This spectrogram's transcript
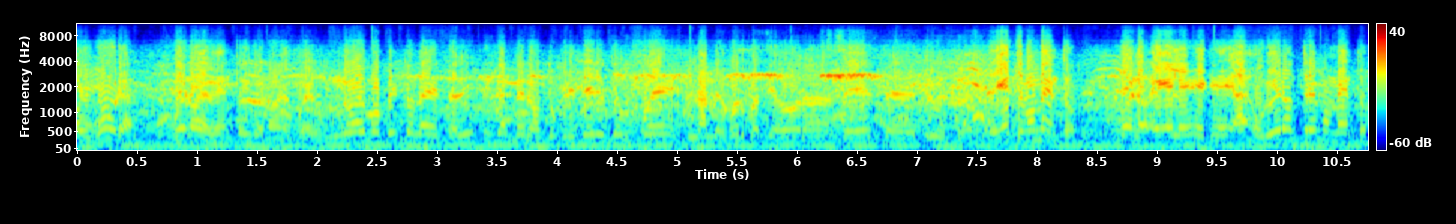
augura buenos eventos y buenos juegos. No hemos visto las estadísticas, pero a tu criterio, ¿quién fue la mejor bateadora de este triunfo? En este momento, bueno, en el- eh, eh, ah, hubieron tres momentos,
